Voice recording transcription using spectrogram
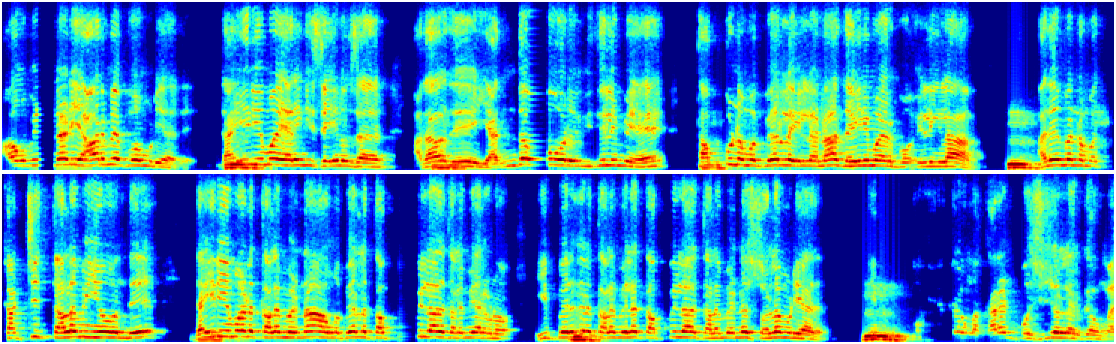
அவங்க பின்னாடி யாருமே போக முடியாது. தைரியமா இறங்கி செய்யணும் சார். அதாவது எந்த ஒரு இதுலயுமே தப்பு நம்ம பேர்ல இல்லைன்னா தைரியமா இருப்போம் இல்லைங்களா. அதே மாதிரி நம்ம கட்சி தலைமையும் வந்து தைரியமான தலைமைன்னா அவங்க பேர்ல தப்பு இல்லாத தலைமையா இருக்கணும். இப்ப இருக்கிற தலைமையில தப்பு இல்லாத தலைமைன்னு சொல்ல முடியாது. கரண்ட் பொசிஷன்ல இருக்கவங்க.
